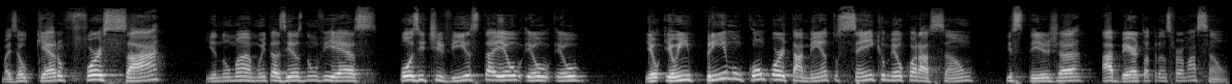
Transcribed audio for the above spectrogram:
Mas eu quero forçar, e numa, muitas vezes num viés positivista, eu, eu, eu, eu, eu imprimo um comportamento sem que o meu coração esteja aberto à transformação.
